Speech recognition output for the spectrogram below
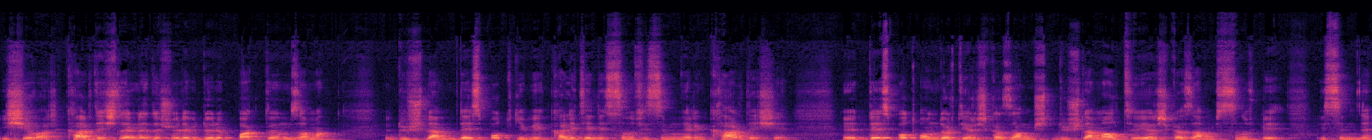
işi var. Kardeşlerine de şöyle bir dönüp baktığım zaman Düşlem, Despot gibi kaliteli sınıf isimlerin kardeşi. E, Despot 14 yarış kazanmış, Düşlem 6 yarış kazanmış sınıf bir isimdi.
